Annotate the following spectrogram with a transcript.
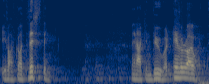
If I've got this thing, then I can do whatever I want.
